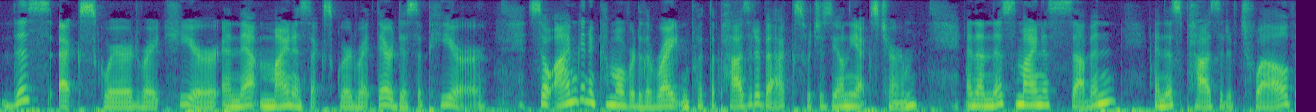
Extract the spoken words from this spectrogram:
this x squared right here and that minus x squared right there disappear. So I'm going to come over to the right and put the positive x, which is the only x term, and then this minus 7 and this positive 12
